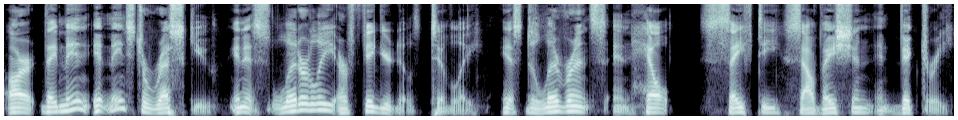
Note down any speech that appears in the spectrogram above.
are they mean it means to rescue, and it's literally or figuratively. It's deliverance and help, safety, salvation, and victory.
